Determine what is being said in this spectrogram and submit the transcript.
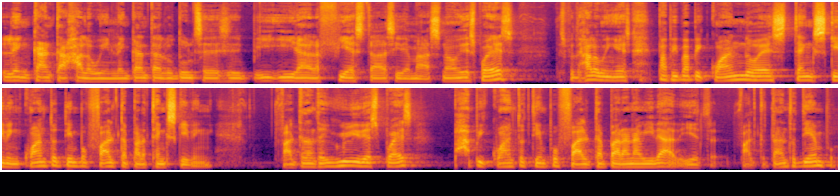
le encanta Halloween, le encanta los dulces, y ir a las fiestas y demás, ¿no? Y después, después de Halloween es, papi, papi, ¿cuándo es Thanksgiving? ¿Cuánto tiempo falta para Thanksgiving? Falta tanto. Y después, papi, ¿cuánto tiempo falta para Navidad? Y falta tanto tiempo.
